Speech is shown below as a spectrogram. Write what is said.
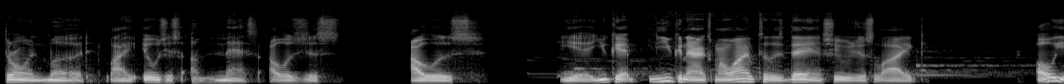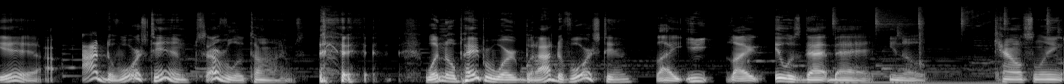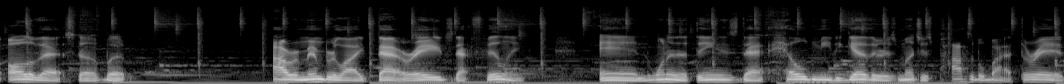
throwing mud like it was just a mess i was just i was yeah you can you can ask my wife to this day and she was just like oh yeah I divorced him several of times. Wasn't no paperwork, but I divorced him. Like you like it was that bad, you know, counseling, all of that stuff. But I remember like that rage, that feeling. And one of the things that held me together as much as possible by a thread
